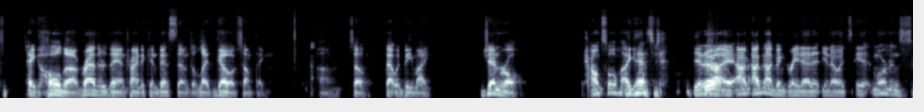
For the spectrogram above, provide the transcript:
to take hold of rather than trying to convince them to let go of something. Um, so that would be my general counsel, I guess. you know, Yeah. I, I've not been great at it. You know, it's it, Mormons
